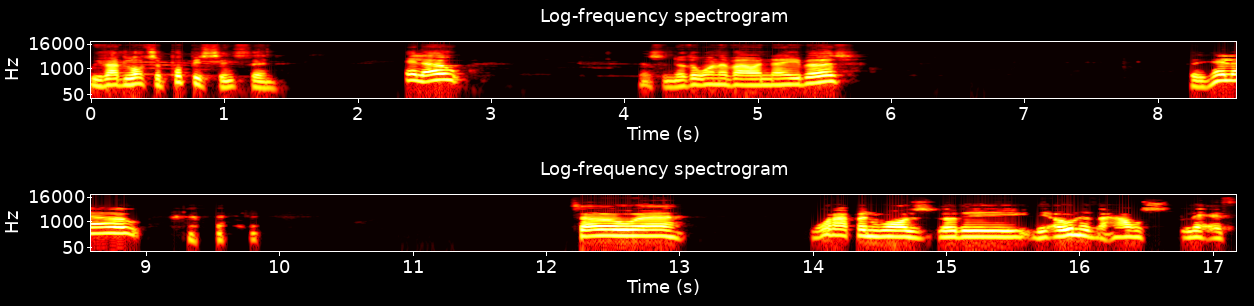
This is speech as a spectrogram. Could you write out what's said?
we've had lots of puppies since then. Hello. That's another one of our neighbours. Say hello. so uh, what happened was the the owner of the house left.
